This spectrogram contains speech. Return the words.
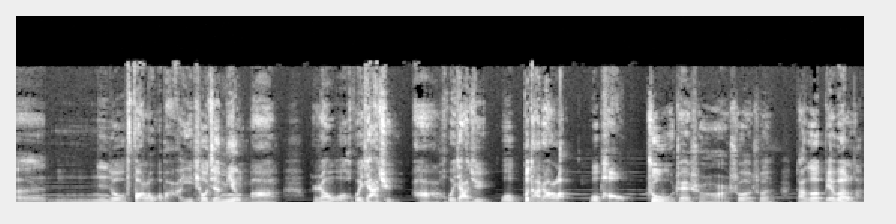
呃，您就放了我吧，一条贱命啊，让我回家去啊，回家去，我不打仗了，我跑。朱武这时候说说，大哥别问了，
